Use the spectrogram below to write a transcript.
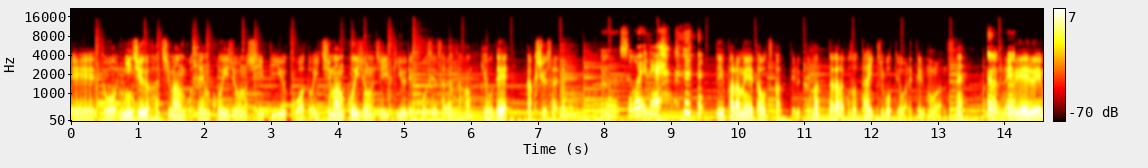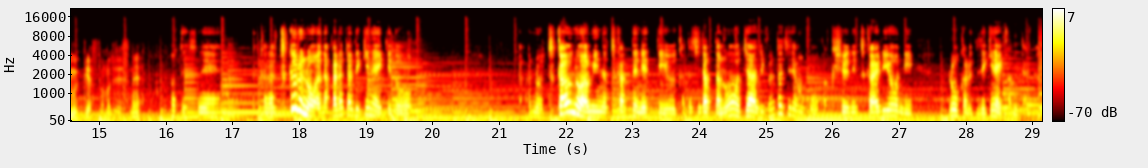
えっと、28万5000個以上の CPU コアと1万個以上の GPU で構成された環境で学習されたと。うん、すごいね。っていうパラメータを使ってるっていう、まあ、だからこそ大規模と言われているものなんですね。あのうんうん LLM ってやつと同じですね。そうですね。だから作るのはなかなかできないけど、あの使うのはみんな使ってねっていう形だったのを、じゃあ自分たちでもこう学習に使えるようにローカルでできないかみたいなと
